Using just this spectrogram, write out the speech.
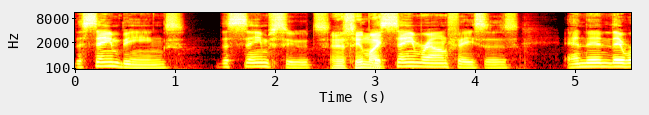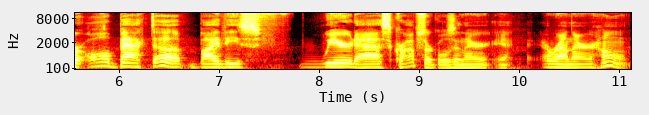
The same beings, the same suits, and it seemed like the same round faces, and then they were all backed up by these weird ass crop circles in their eh, around their home.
